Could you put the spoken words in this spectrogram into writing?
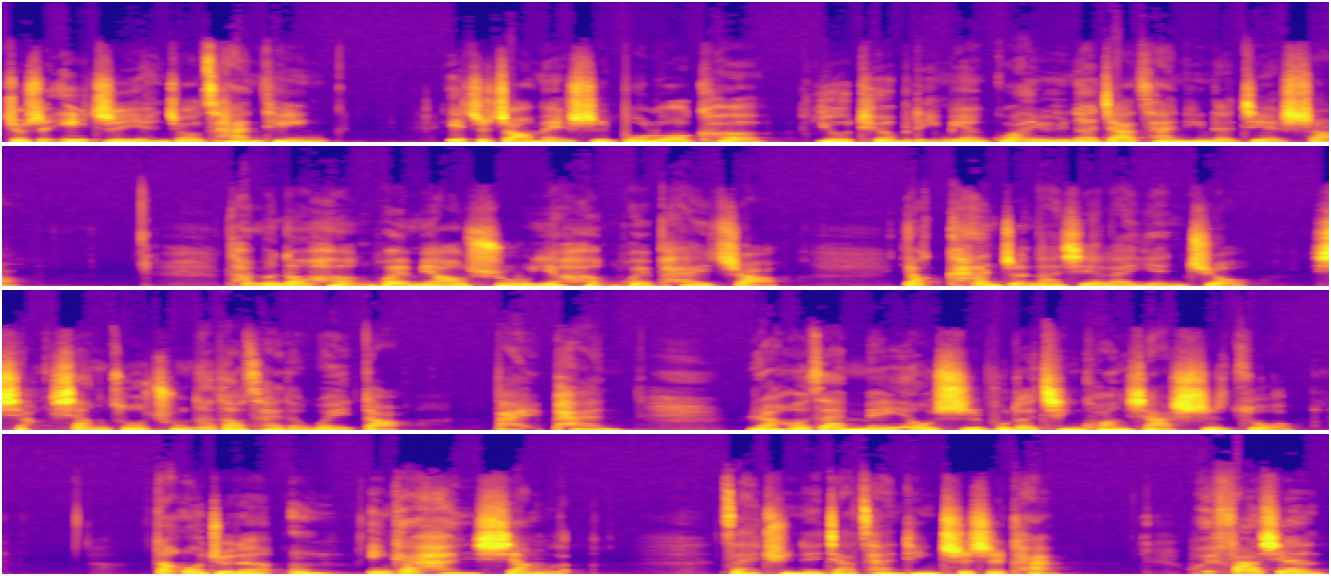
就是一直研究餐厅，一直找美食部落客。YouTube 里面关于那家餐厅的介绍，他们都很会描述，也很会拍照。要看着那些来研究，想象做出那道菜的味道，摆盘，然后在没有食谱的情况下试做。当我觉得嗯，应该很像了，再去那家餐厅吃吃看，会发现，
